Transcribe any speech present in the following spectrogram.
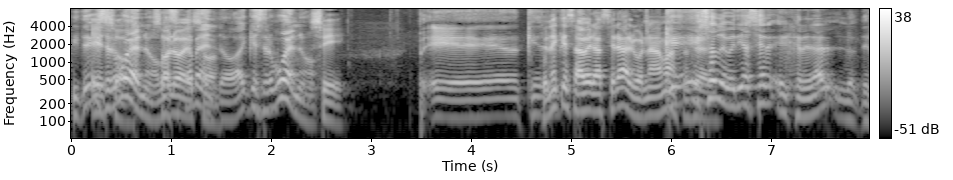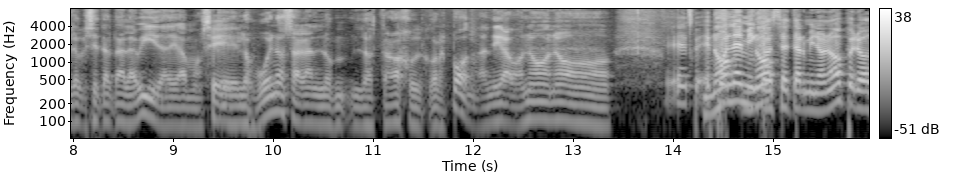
Y tiene que ser bueno, solo básicamente. eso. Hay que ser bueno. Sí. Eh, que- Tenés que saber hacer algo, nada más. que o sea. eso debería ser en general lo- de lo que se trata la vida, digamos. Sí. Que los buenos hagan los, los trabajos que correspondan, digamos. No, no. Eh, Es, No, polémico no. ese término, ¿no? Pero No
